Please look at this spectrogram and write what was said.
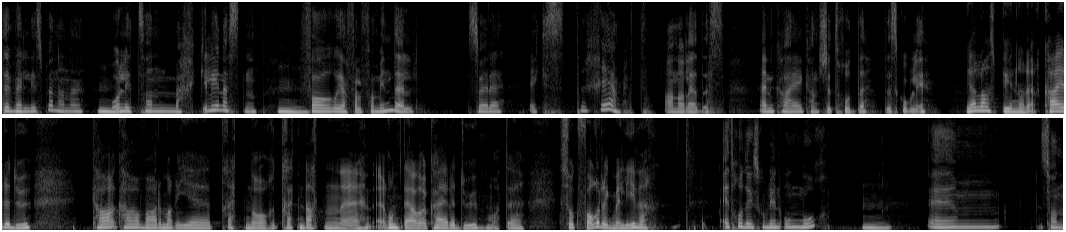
Det er veldig spennende. Mm. Og litt sånn merkelig, nesten. Mm. For iallfall for min del så er det ekstremt annerledes enn hva jeg kanskje trodde det skulle bli. Ja, la oss begynne der. Hva er det du Hva, hva var det Marie, 13 år, 13-18, eh, rundt der, og hva er det du måte så for deg med livet? Jeg trodde jeg skulle bli en ung mor. Mm. Um, sånn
